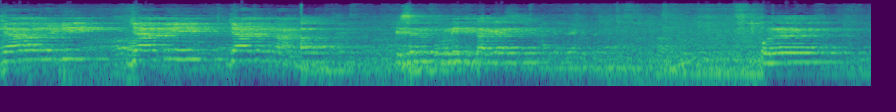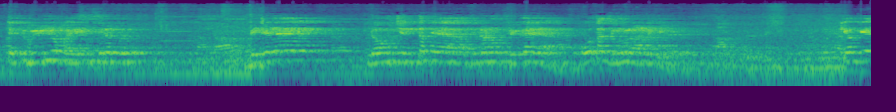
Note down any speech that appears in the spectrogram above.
ਤਨਦੇਹੀ ਜੈ ਵਾਲਮੀਕੀ ਜੈ ਭੀਮ, ਜੈ ਸੰਵਿਧਾਨ ਕਿਸੇ ਨੂੰ ਫੋਨ ਨਹੀਂ ਕੀਤਾ ਗਿਆ ਸੀ। ਔਰ ਇੱਕ ਵੀਡੀਓ ਪਾਈ ਸੀ ਸਿਰਫ ਵੀ ਜਿਹੜੇ ਲੋਕ ਚਿੰਤਤ ਆ, ਜਿਨ੍ਹਾਂ ਨੂੰ ਫਿਕਰ ਆ, ਉਹ ਤਾਂ ਜ਼ਰੂਰ ਆਣਗੇ ਕਿਉਂਕਿ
